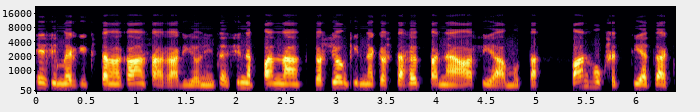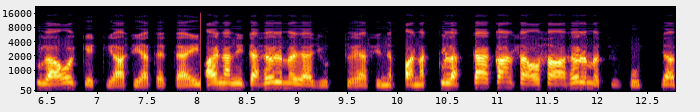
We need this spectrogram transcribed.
esimerkiksi tämä kansanradio, niin sinne pannaan jos jonkinnäköistä höppänää asiaa, mutta vanhukset tietää kyllä oikeakin asiat, että ei aina niitä hölmöjä juttuja sinne panna. Kyllä tämä kansa osaa hölmöt ja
